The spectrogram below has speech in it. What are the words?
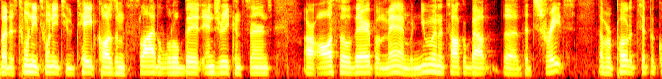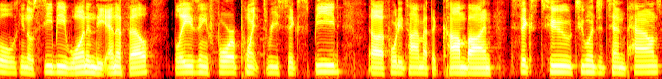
but his 2022 tape caused him to slide a little bit. Injury concerns are also there. But man, when you want to talk about the the traits of a prototypical, you know, CB1 in the NFL, blazing 4.36 speed, uh, 40 time at the combine, 6'2", 210 pounds.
